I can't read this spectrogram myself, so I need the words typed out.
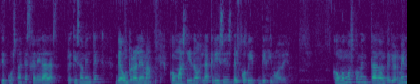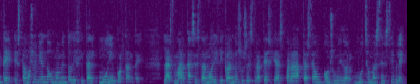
circunstancias generadas precisamente de un problema como ha sido la crisis del COVID-19. Como hemos comentado anteriormente, estamos viviendo un momento digital muy importante. Las marcas están modificando sus estrategias para adaptarse a un consumidor mucho más sensible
